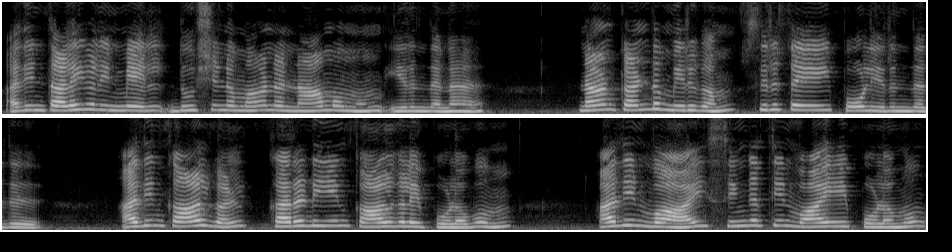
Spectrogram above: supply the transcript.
அதன் தலைகளின் மேல் தூஷணமான நாமமும் இருந்தன. நான் கண்ட மிருகம் சிறுத்தையைப் போல் இருந்தது. அதன் கால்கள் கரடியின் கால்களைப் போலவும் அதன் வாய் சிங்கத்தின் வாயைப் போலவும்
